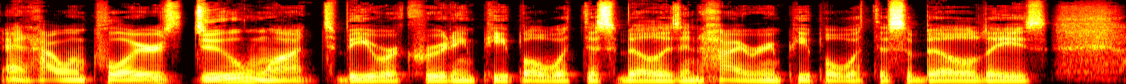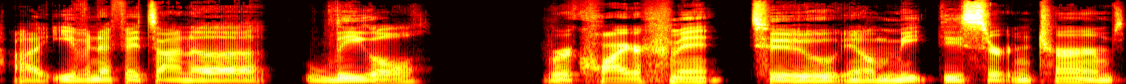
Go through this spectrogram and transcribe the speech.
and how employers do want to be recruiting people with disabilities and hiring people with disabilities, uh, even if it's on a legal requirement to you know meet these certain terms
